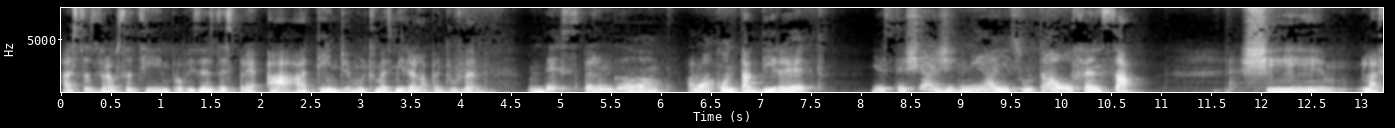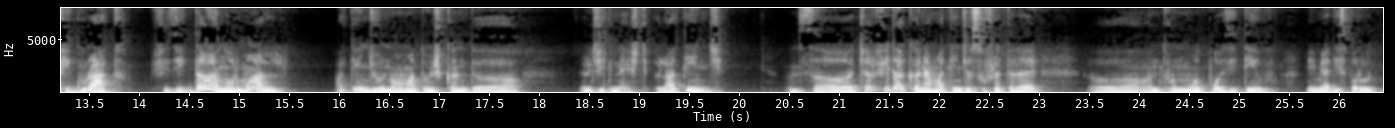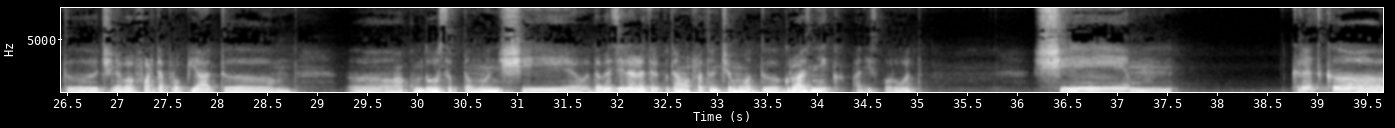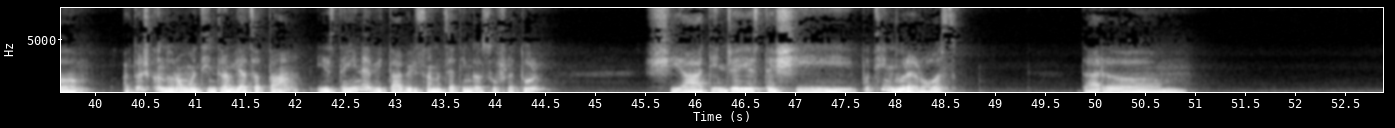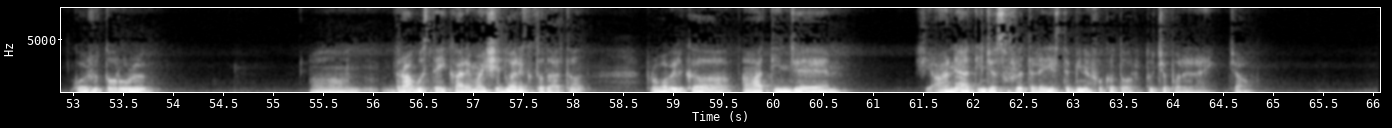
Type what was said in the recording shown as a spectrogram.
Astăzi vreau să-ți improvizez despre a atinge. Mulțumesc, Mirela, pentru verb. În Dex, pe lângă a lua contact direct, este și a jigni, a insulta, a ofensa. Și la figurat. Și zic, da, normal, atingi un om atunci când uh, îl jignești, îl atingi. Însă ce-ar fi dacă ne-am atinge sufletele uh, într-un mod pozitiv? Mie mi-a dispărut uh, cineva foarte apropiat uh, uh, acum două săptămâni și de-abia zilele trecute am aflat în ce mod groaznic a dispărut. Și um, cred că atunci când un om îți intră în viața ta, este inevitabil să nu-ți atingă sufletul și a atinge este și puțin dureros, dar uh, cu ajutorul uh, dragostei care mai și doare câteodată, probabil că a atinge și a ne atinge sufletele este binefăcător. Tu ce părere ai? Ceau!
